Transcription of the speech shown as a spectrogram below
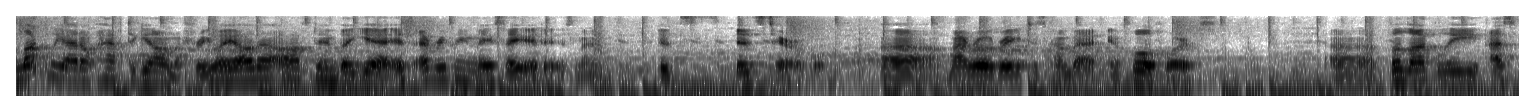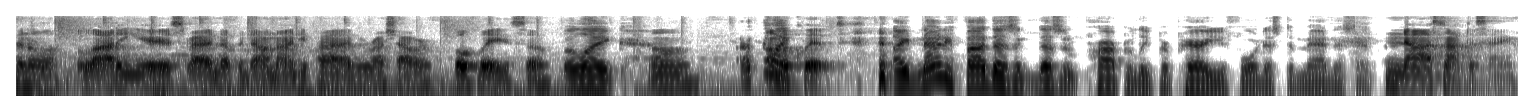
luckily I don't have to get on the freeway all that often, but yeah, it's everything they say it is, man. It's it's terrible. Uh, my road rage has come back in full force. Uh, but luckily, I spent a, a lot of years riding up and down 95 in rush hour, both ways. So but like um, I feel I'm like equipped. like 95 doesn't doesn't properly prepare you for just the madness that no, it's not the same.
